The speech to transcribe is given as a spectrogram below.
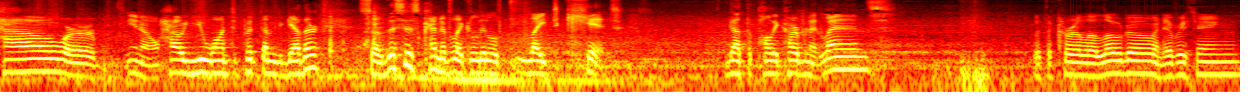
how or you know how you want to put them together. So this is kind of like a little light kit. Got the polycarbonate lens with the Carello logo and everything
